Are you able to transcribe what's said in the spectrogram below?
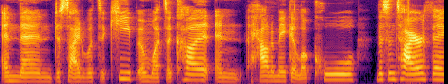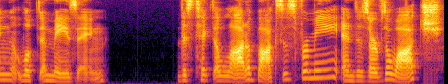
and then decide what to keep and what to cut and how to make it look cool. This entire thing looked amazing. This ticked a lot of boxes for me and deserves a watch.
